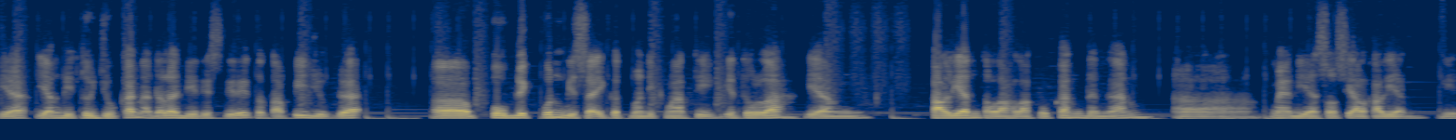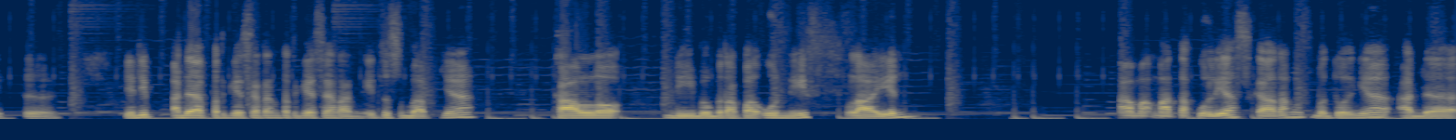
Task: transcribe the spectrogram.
ya, yang ditujukan adalah diri sendiri tetapi juga uh, publik pun bisa ikut menikmati. Itulah yang kalian telah lakukan dengan uh, media sosial kalian gitu. Jadi ada pergeseran-pergeseran. Itu sebabnya kalau di beberapa univ lain nama mata kuliah sekarang sebetulnya ada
